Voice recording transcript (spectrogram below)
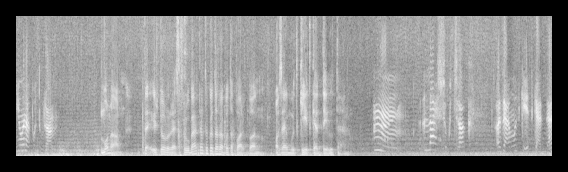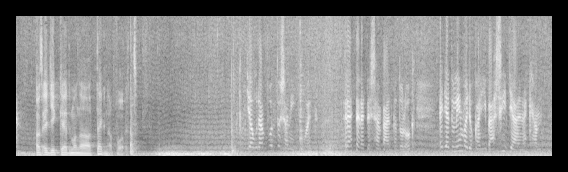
Jó napot, uram! Mona, te és Dolores próbáltátok a darabot a parkban az elmúlt két kedd délután? Hmm, lássuk csak. Az elmúlt két kedden. Az egyik kedd Mona tegnap volt. Tudja, uram, pontosan így volt. Rettenetesen bánt a dolog. Egyedül én vagyok a hibás, higgye el nekem.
